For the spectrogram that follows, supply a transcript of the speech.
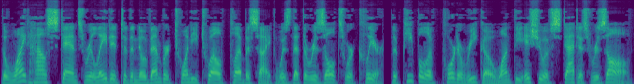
The White House stance related to the November 2012 plebiscite was that the results were clear, the people of Puerto Rico want the issue of status resolved,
